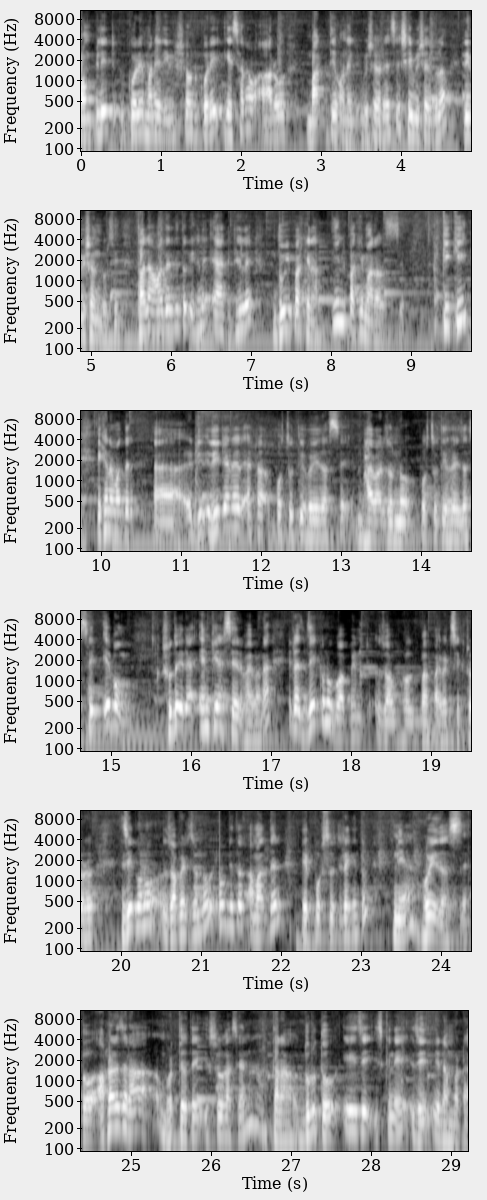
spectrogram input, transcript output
কমপ্লিট করে মানে রিভিশন করে, এছাড়াও আরও বাড়তি অনেক বিষয় রয়েছে, সেই বিষয়গুলো রিভিশন করছি। তাহলে আমাদের কিন্তু এখানে এক ঢেলে দুই পাখি না, তিন পাখি মারা হচ্ছে। কী কী? এখানে আমাদের রিটার্নের একটা প্রস্তুতি হয়ে যাচ্ছে, ভাইবার জন্য প্রস্তুতি হয়ে যাচ্ছে, এবং শুধু এটা এনটিআরসি এর ভাইবা না, এটা যে কোনো গভর্নমেন্ট জব হোক বা প্রাইভেট সেক্টর হোক যে কোনো জবের জন্য কিন্তু আমাদের এই প্রস্তুতিটা কিন্তু নেওয়া হয়ে যাচ্ছে। তো আপনারা যারা ভর্তি হতে ইচ্ছুক আছেন, তারা দ্রুত এই যে স্ক্রিনে যে এই নাম্বারটা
